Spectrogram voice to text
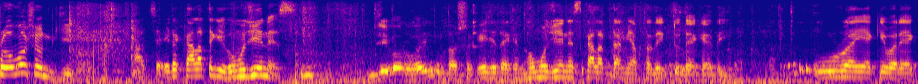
প্রমোশন কি? আচ্ছা এটা কালারটা কি হোমোজিনিয়াস জি বড় ভাই। দর্শক এই যে দেখেন হোমোজিনিয়াস কালারটা আমি আপনাদের একটু দেখাই দিই। পুরাই একেবারে এক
